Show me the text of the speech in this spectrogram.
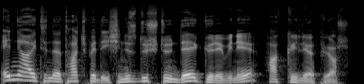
En nihayetinde touchpad işiniz düştüğünde görevini hakkıyla yapıyor.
